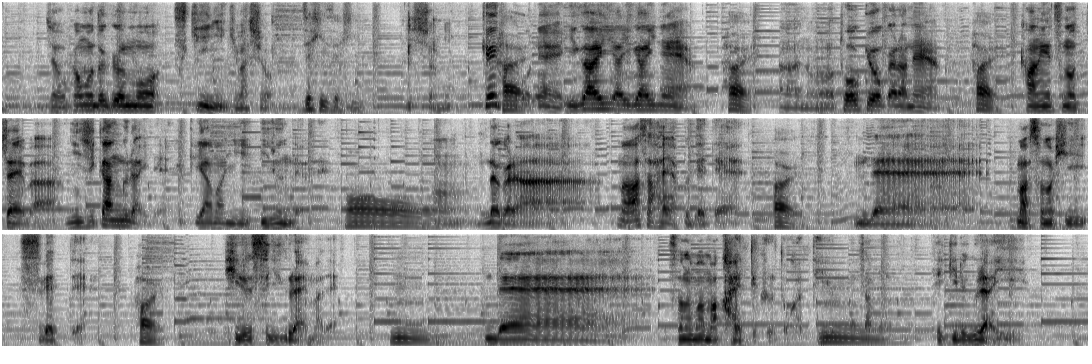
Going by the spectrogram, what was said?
じゃあ岡本君もスキーに行きましょうぜひぜひ。一緒に結構ね、意外や意外ねはい。あの東京からねはい。関越乗っちゃえば2時間ぐらいで雪山にいるんだよね、おー。うん、だからまあ朝早く出てはい。でまあその日滑ってはい。昼過ぎぐらいまでうん。でそのまま帰ってくるとかっていう技もできるぐらい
